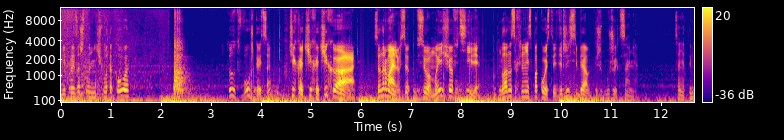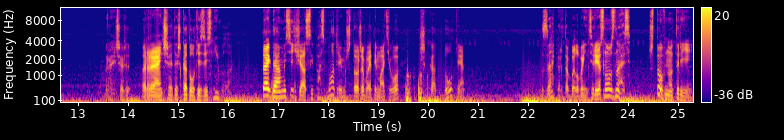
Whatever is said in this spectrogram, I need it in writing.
Не произошло ничего такого. Тут вошкается. Чиха, чиха, чиха. Все нормально, все, все, мы еще в силе. Главное сохранять спокойствие. Держи себя. Ты же мужик, Саня. Саня, ты... Раньше, раньше этой шкатулки здесь не было. Тогда мы сейчас и посмотрим, что же в этой, мать его, шкатулке. Заперто, было бы интересно узнать, что внутри.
